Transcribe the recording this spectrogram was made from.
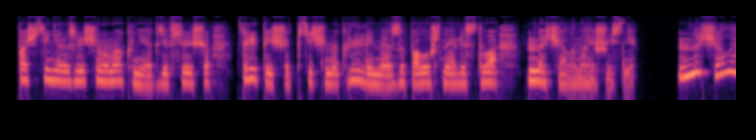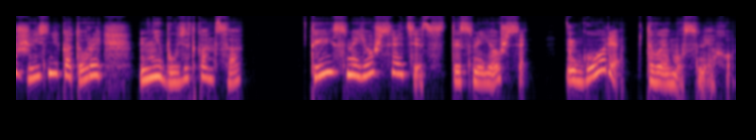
почти неразличимом окне, где все еще трепещет птичьими крыльями заполошная листва начала моей жизни? Начало жизни, которой не будет конца. Ты смеешься, отец, ты смеешься. Горе твоему смеху.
